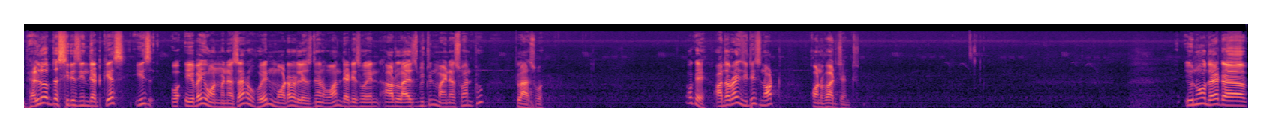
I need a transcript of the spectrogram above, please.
value of the series in that case is a by 1 minus r when mod less than 1 that is when r lies between minus 1 to plus 1 okay. Otherwise it is not convergent. You know that uh,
